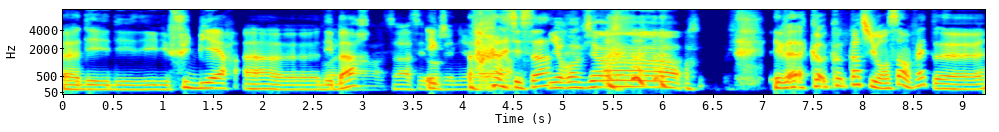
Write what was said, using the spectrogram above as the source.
euh, des, des, des- des fûts de bière à euh, des Voilà, bars. Ça, c'est Et- l'ingénieur. Voilà, c'est ça. il revient. Et ben, quand, tu vends ça, en fait, euh,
